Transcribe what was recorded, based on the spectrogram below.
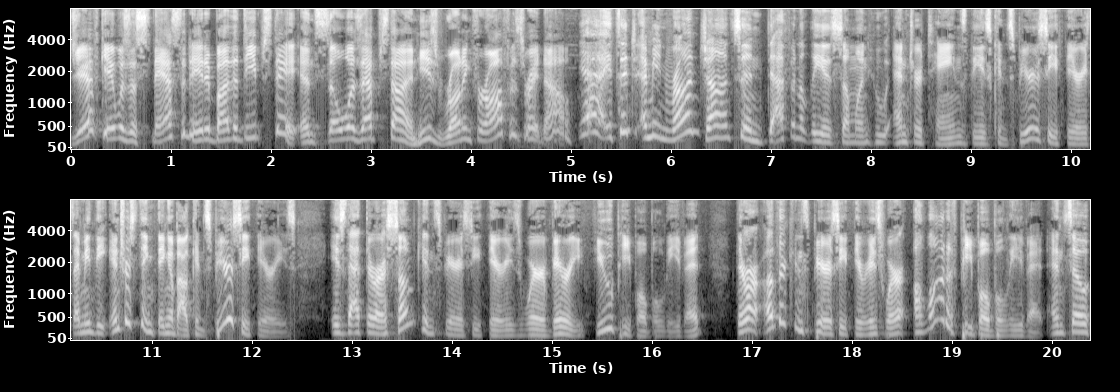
JFK was assassinated by the deep state, and so was Epstein. He's running for office right now. Yeah, it's. int- I mean, Ron Johnson definitely is someone who entertains these conspiracy theories. I mean, the interesting thing about conspiracy theories is that there are some conspiracy theories where very few people believe it. There are other conspiracy theories where a lot of people believe it. And so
